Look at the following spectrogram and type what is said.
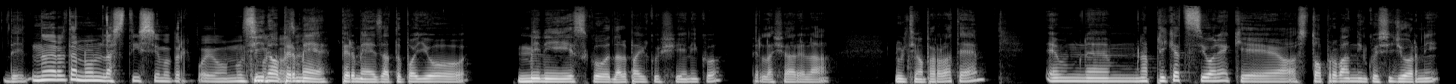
del... no, in realtà non lastissimo perché poi ho un'ultima Sì, no, cosa. per me, per me, esatto. Poi io me ne esco dal palcoscenico per lasciare la, l'ultima parola a te. È un, um, un'applicazione che uh, sto provando in questi giorni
